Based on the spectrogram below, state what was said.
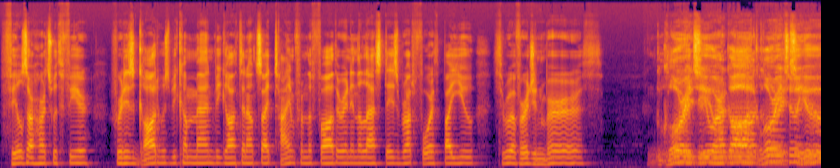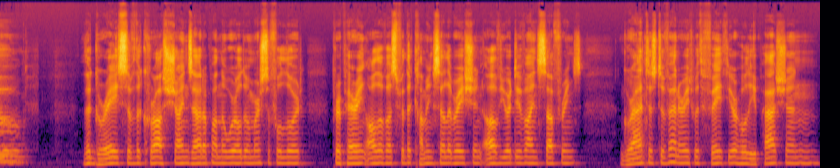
fills our hearts with fear, for it is God who has become man, begotten outside time from the Father, and in the last days brought forth by you through a virgin birth. Glory to you, our God, glory to you. The grace of the cross shines out upon the world, O merciful Lord, preparing all of us for the coming celebration of your divine sufferings. Grant us to venerate with faith your holy passion.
